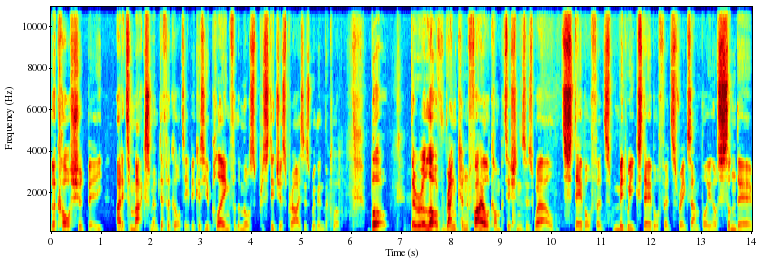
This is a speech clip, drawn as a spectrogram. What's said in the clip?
the course should be at its maximum difficulty because you're playing for the most prestigious prizes within the club. But there are a lot of rank and file competitions as well. Stablefords, midweek Stablefords, for example, you know, Sunday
